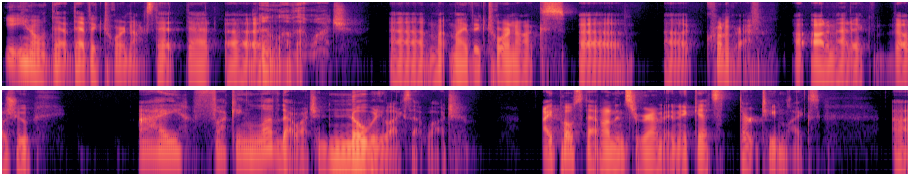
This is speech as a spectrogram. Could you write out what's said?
you, you know, that that Victorinox, that that I uh, didn't love that watch. uh, my, my Victorinox uh, uh, chronograph, uh, automatic Valjoux. I fucking love that watch. Nobody likes that watch. I post that on Instagram and it gets 13 likes. Uh,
